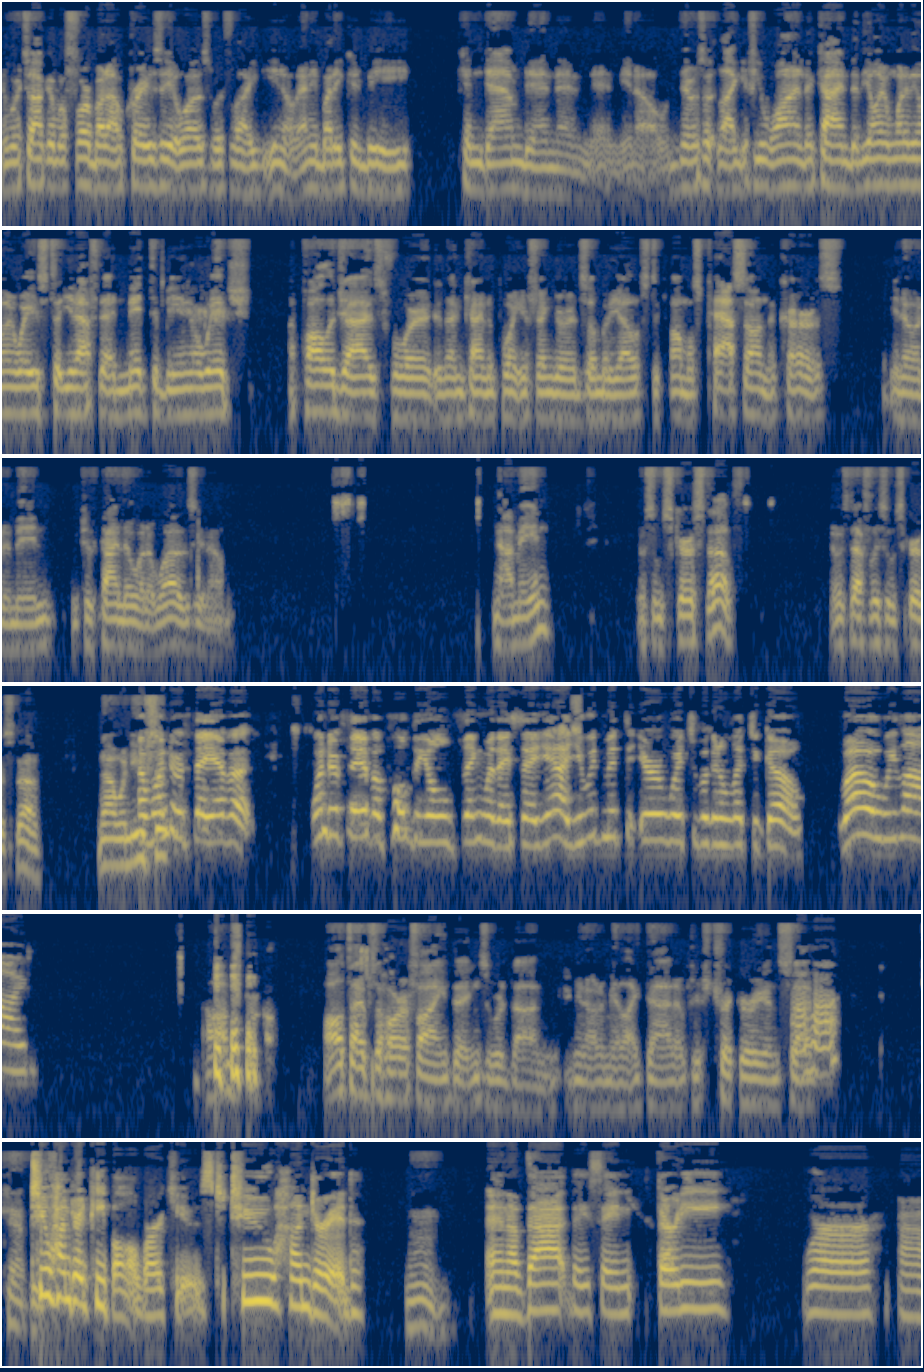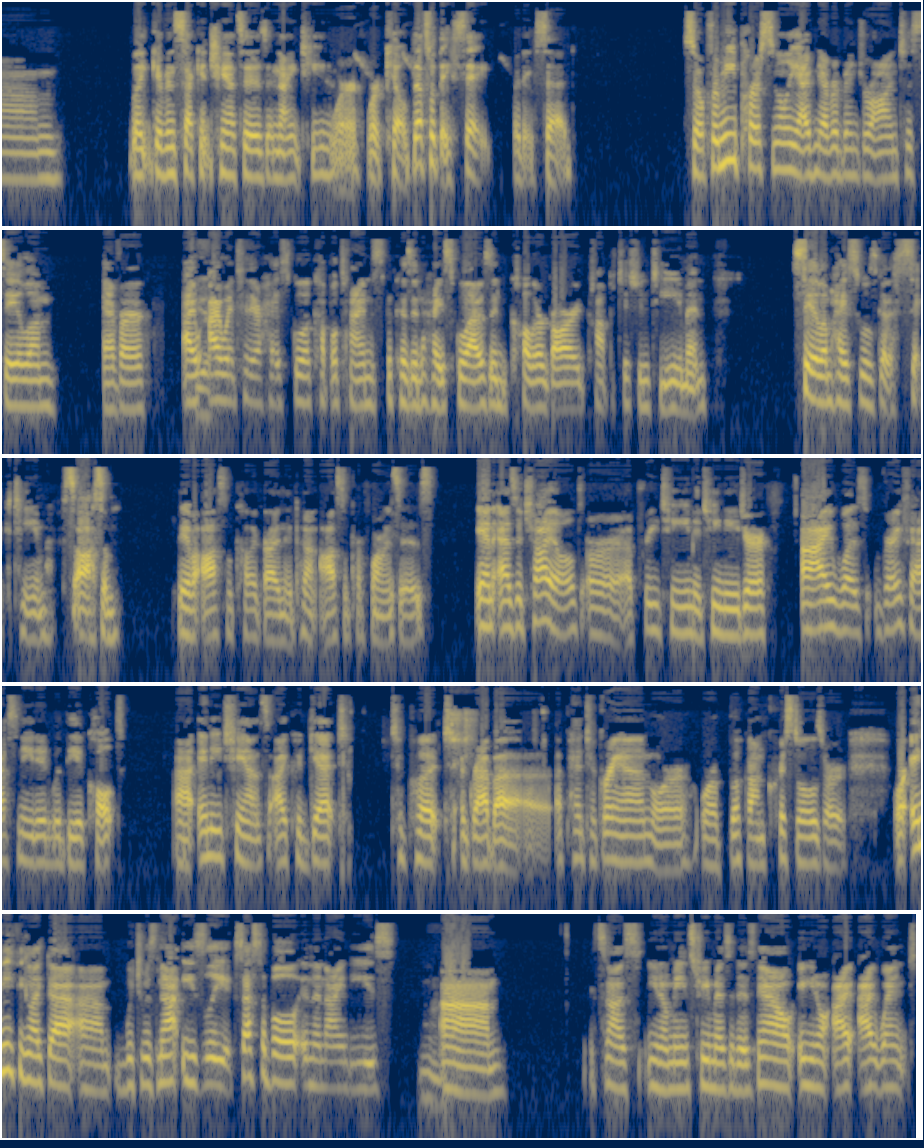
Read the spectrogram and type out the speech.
and we are talking before about how crazy it was with like you know anybody could be condemned and and and you know there was a, like if you wanted to kind of the only one of the only ways to you'd have to admit to being a witch apologize for it and then kind of point your finger at somebody else to almost pass on the curse. You know what i mean? Which is kind of what it was you know. Now, i mean there's some scare stuff. It was definitely some scare stuff. Now when you i wonder if they ever Wonder if they ever pulled the old thing where they say, yeah, you admit that you're a witch, we're gonna let you go. Whoa, we lied. Oh, sure all types of horrifying things were done, you know what I mean, like that, of just trickery and stuff. Uh-huh. Can't be- 200 people were accused. 200. Mm. And of that, they say 30 were, um, like given second chances and 19 were, were killed. That's what they say or they said. So for me personally, I've never been drawn to Salem ever. I, yeah. I went to their high school a couple times because in high school I was in color guard competition team and Salem High School's got a sick team. It's awesome. They have an awesome color guard and they put on awesome performances. And as a child or a preteen, a teenager, I was very fascinated with the occult. Uh, any chance I could get to put a, grab a, a pentagram or or a book on crystals or or anything like that, um, which was not easily accessible in the 90s. Mm. Um, it's not as you know mainstream as it is now. You know, I I went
